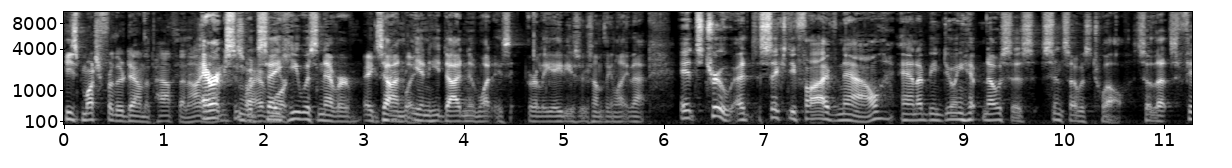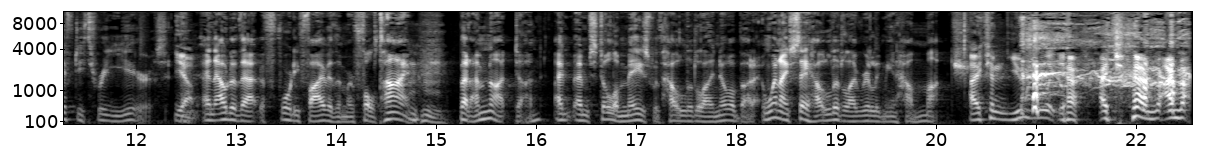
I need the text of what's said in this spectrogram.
He's much further down the path than I am. Erickson so would say more- he was never Exactly. done, and he died in what his early 80s or something like that. It's true. At 65 now, and I've been doing hypnosis since I was 12. So that's 53 years. Yeah. And out of that, 45 of them are full time. Mm-hmm. But I'm not done. I'm, I'm still amazed with how little I know about it. And when I say how little, I really mean how much. I can usually, yeah, I can. I'm, not,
